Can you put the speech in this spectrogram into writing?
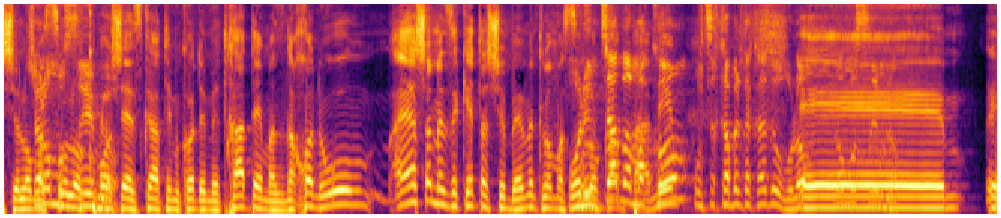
שלא מסרו לו, כמו שהזכרתי מקודם את חתם, אז נכון, הוא, היה שם איזה קטע שבאמת לא מסרו לו כמה פעמים. הוא נמצא במקום, הוא צריך לקבל את הכדור, הוא לא, לא מוסרים לו. אה,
